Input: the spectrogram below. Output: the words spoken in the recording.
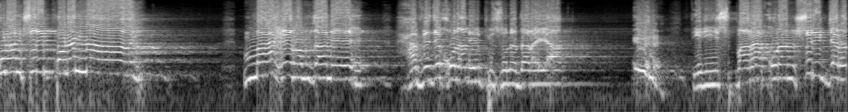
কোরআন শরীফ পড়েন নাই, মাহে রমজানে হাফেজে কোরআনের পিছনে দাঁড়াইয়া তিরিশ পারা কোরআন শরীফ যারা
